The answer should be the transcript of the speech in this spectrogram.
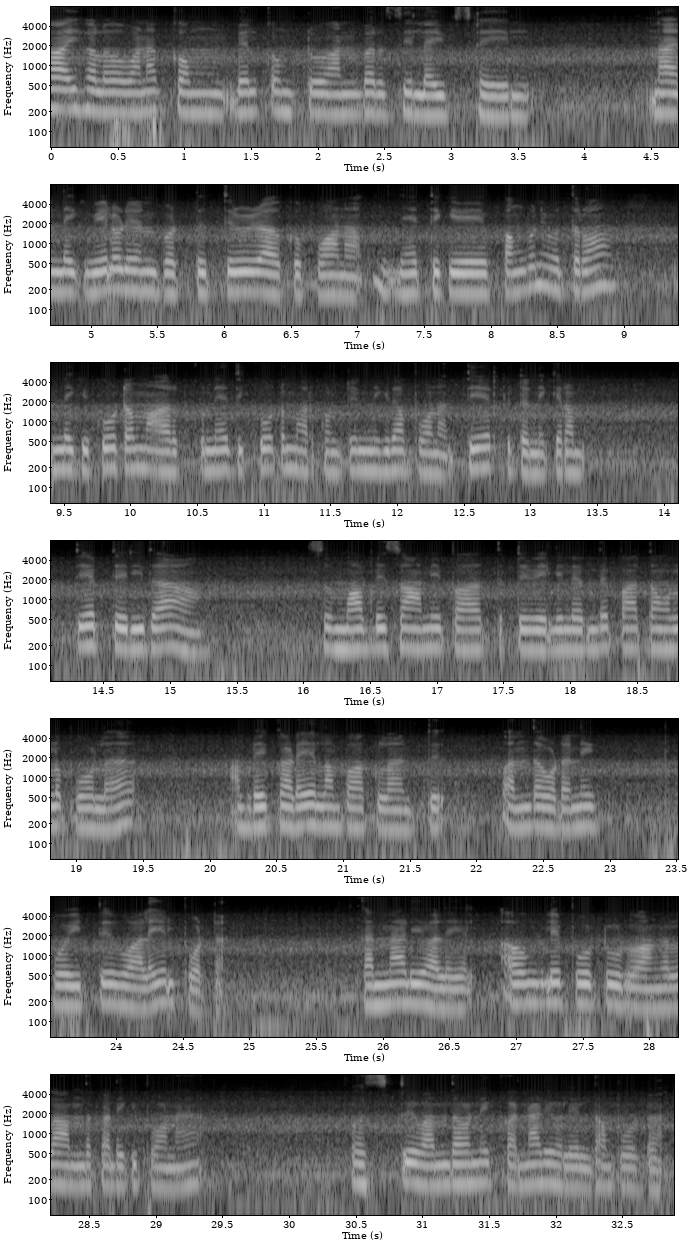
Hi hello வணக்கம். Welcome to Anbarasi life style நான் இன்றைக்கி வேலுடையன்பட்டு திருவிழாவுக்கு போனேன். நேற்றுக்கு பங்குனி உத்திரம் இன்றைக்கி கூட்டமாக இருக்கும் நேற்றுக்கு கூட்டமாக இருக்குன்ட்டு இன்றைக்கி தான் போனேன். தேர்கிட்ட நிற்கிறேன் தேர் தெரியுதா? சும்மா அப்படியே சாமி பார்த்துட்டு வெளியிலேருந்தே பார்த்தேன் உள்ளே போகல அப்படியே கடையெல்லாம் பார்க்கலான்ட்டு வந்த உடனே போயிட்டு வளையல் போட்டேன். கண்ணாடி வளையல். அவங்களே போட்டு விடுவாங்கள்ல அந்த கடைக்கு போனேன். ஃபஸ்ட்டு வந்தவொடனே கண்ணாடி வளையல் தான் போட்டேன்.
